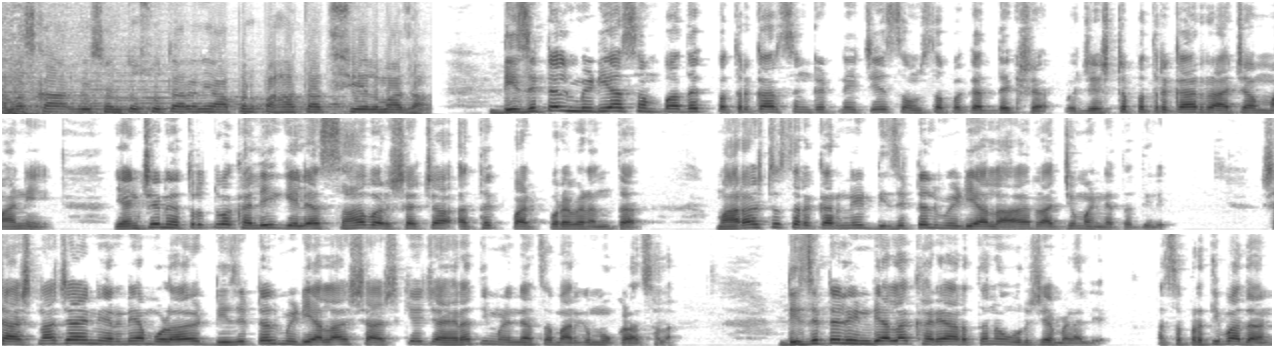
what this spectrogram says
नमस्कार मी संतोष सुतार आणि आपण पाहतात सीएल माझा. डिजिटल मीडिया संपादक पत्रकार संघटनेचे संस्थापक अध्यक्ष व ज्येष्ठ पत्रकार राजा माने यांच्या नेतृत्वाखाली गेल्या सहा वर्षाच्या अथक पाठपुराव्यानंतर महाराष्ट्र सरकारने डिजिटल मीडियाला राज्य मान्यता दिली. शासनाच्या या निर्णयामुळं डिजिटल मीडियाला शासकीय जाहिराती मिळण्याचा मार्ग मोकळा झाला. डिजिटल इंडियाला खऱ्या अर्थानं ऊर्जा मिळाली असं प्रतिपादन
